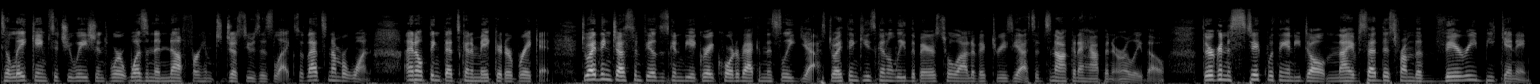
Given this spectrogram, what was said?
to late game situations where it wasn't enough for him to just use his legs. So that's number one. I don't think that's going to make it or break it. Do I think Justin Fields is going to be a great quarterback in this league? Yes. Do I think he's going to lead the Bears? Bears to a lot of victories. Yes, it's not going to happen early, though. They're going to stick with Andy Dalton. I have said this from the very beginning.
